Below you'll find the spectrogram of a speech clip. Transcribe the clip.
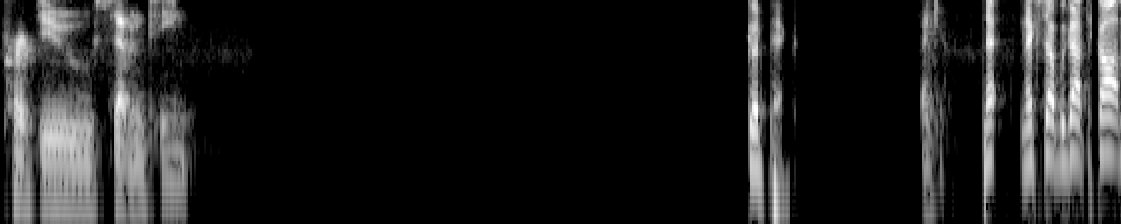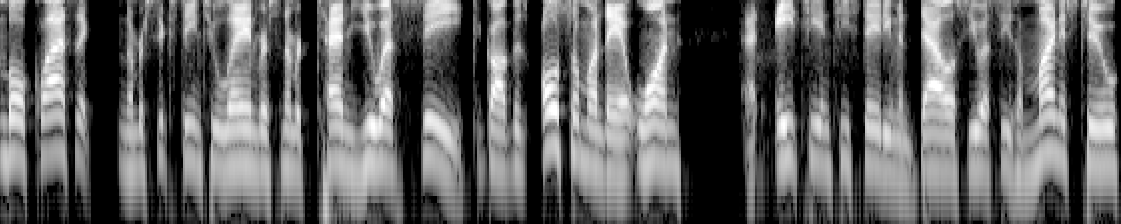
Purdue 17. Good pick. Thank you. Ne- next up, we got the Cotton Bowl Classic, number 16 Tulane versus number 10 USC. Kickoff is also Monday at 1 at AT&T Stadium in Dallas. USC is a minus 2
